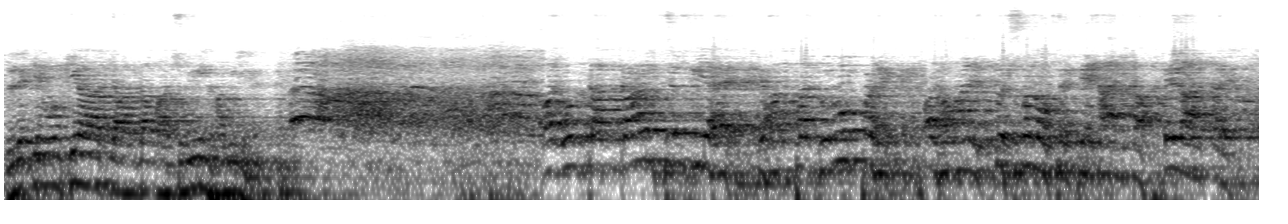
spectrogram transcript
لیکن ان کے یہاں چاہتا معصومین ہم ہی ہیں۔ اور ان کا کام صرف یہ ہے کہ ہم پر ضرور پڑھیں اور ہمارے دشمنوں سے بیداری کا اعلان کریں۔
